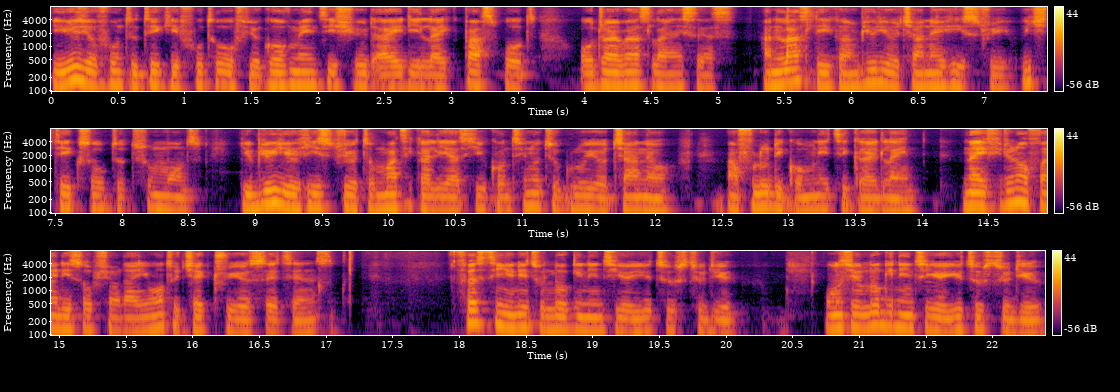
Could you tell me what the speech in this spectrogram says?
you use your phone to take a photo of your government issued ID like passport or driver's license. And lastly, you can build your channel history, which takes up to 2 months. You build your history automatically as you continue to grow your channel and follow the community guideline. Now, if you do not find this option and you want to check through your settings, first thing you need to log in into your YouTube studio. Once you're logging into your YouTube studio,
